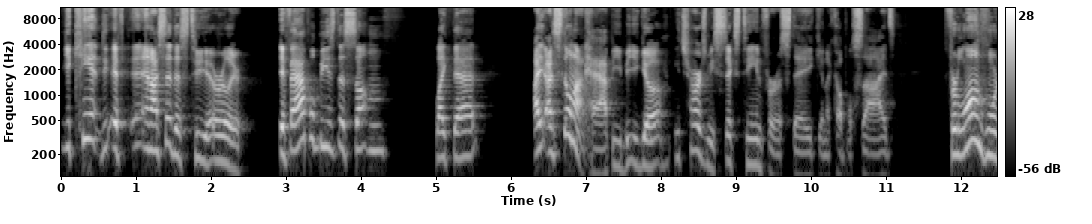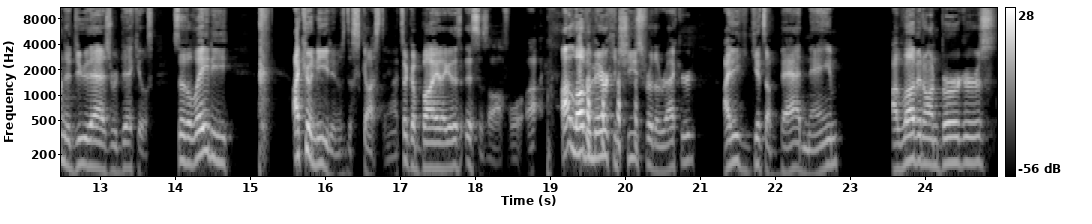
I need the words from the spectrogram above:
you can't do if and I said this to you earlier. If Applebee's does something like that, I, I'm still not happy. But you go, you charge me 16 for a steak and a couple sides. For Longhorn to do that is ridiculous. So the lady, I couldn't eat it. It was disgusting. I took a bite. I go, this, this is awful. I, I love American cheese for the record. I think it gets a bad name. I love it on burgers.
